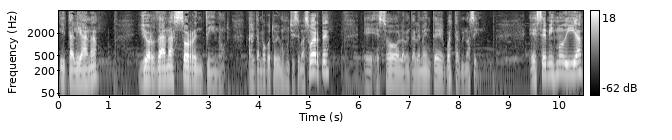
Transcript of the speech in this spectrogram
italiana Jordana Sorrentino. Ahí tampoco tuvimos muchísima suerte. Eh, eso lamentablemente pues terminó así. Ese mismo día,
